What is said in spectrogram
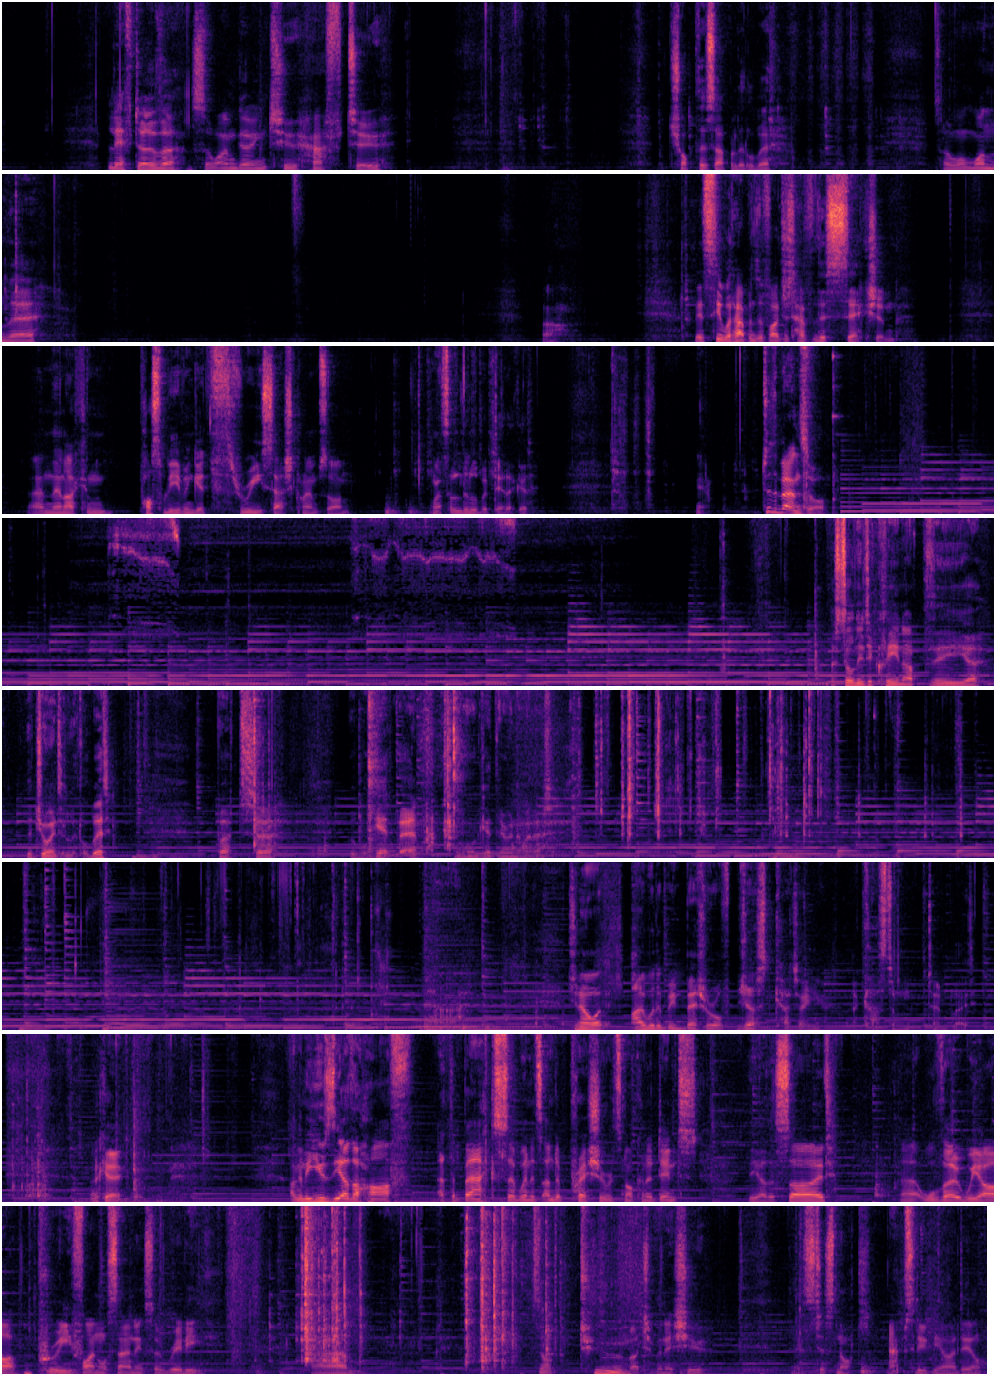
left over, so I'm going to have to chop this up a little bit. So I want one there. Well, let's see what happens if I just have this section. And then I can possibly even get three sash clamps on. That's a little bit delicate. Yeah. To the bandsaw. Still need to clean up the, uh, the joint a little bit, but uh, we will get there. We'll get there in a minute. Do you know what? I would have been better off just cutting a custom template. Okay. I'm going to use the other half at the back so when it's under pressure it's not going to dent the other side. Uh, although we are pre-final sanding, so really um, it's not too much of an issue. It's just not absolutely ideal.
